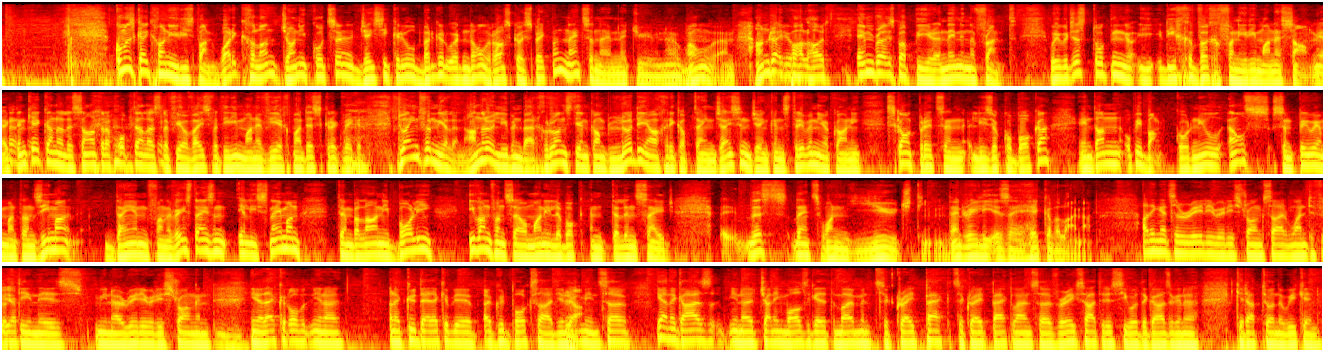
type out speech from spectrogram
Kom ons kyk na hierdie span. Warwick Geland, Johnny Kotse, JC Kriel, Burger Odendaal, Roscoe Speckman, that's a name that you know well. Um, Andre Pollard, Ambrose Papier and then in the front. We were just talking uh, die gewig van hierdie manne saam. Ja, ek dink jy kan hulle Saterdag optel as hulle vir jou wys wat hierdie manne weeg, maar dis skrikwekkend. Dwayne Vermeulen, Hanro Liebenberg, Roan Steenkamp, Lode Jager die kaptein, Jason Jenkins, Trevor Nyakani, Skalk Brits en Lizo Koboka en dan op die bank, Corneel Els, Simpiwe Matanzima, Diane van der Westhuizen, Ellie Snyman, Tembelani Bolly, Ivan van Sail, Manny Lebok, and Dylan Sage. Uh, This that's one huge team. That really is a heck of a lineup. I think that's a really, really strong side. One to fifteen there's you know really, really strong, and you know that could all you know on a good day that could be a, a good box side. You know what I Yeah. mean? So yeah, and the guys you know gelling well together at the moment. It's a great pack. It's a great backline. So very excited to see what the guys are going to get up to on the weekend.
